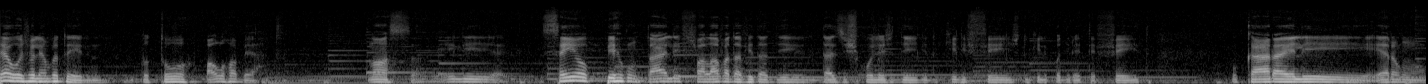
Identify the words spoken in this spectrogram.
Até hoje eu lembro dele, doutor Paulo Roberto. Nossa, ele, sem eu perguntar, ele falava da vida dele, das escolhas dele, do que ele fez, do que ele poderia ter feito. O cara, ele era um,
